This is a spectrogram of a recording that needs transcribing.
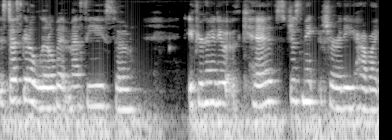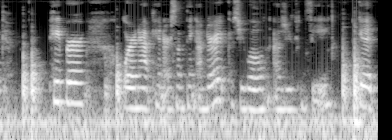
This does get a little bit messy, so if you're gonna do it with kids, just make sure that you have like paper or a napkin or something under it because you will, as you can see, get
